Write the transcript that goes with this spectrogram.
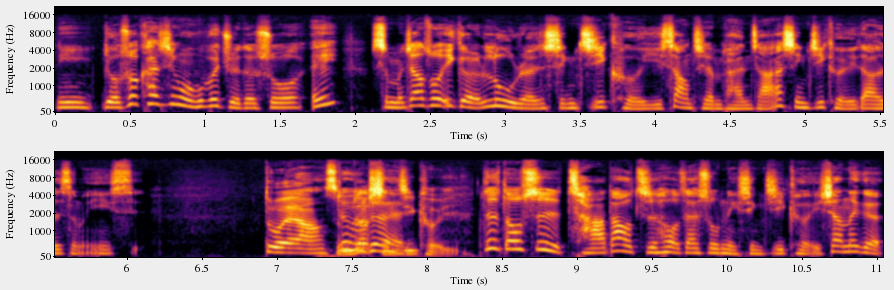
你有时候看新闻会不会觉得说，哎、欸，什么叫做一个路人形迹可疑上前盘查？那形迹可疑到底是什么意思？对啊，什么叫形迹可疑？这都是查到之后再说你形迹可疑。像那个，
